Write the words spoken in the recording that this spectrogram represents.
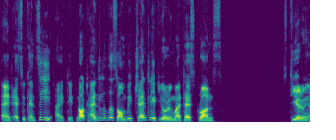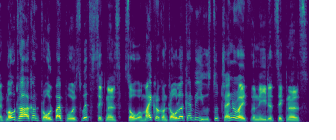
and as you can see, I did not handle the zombie gently during my test runs. Steering and motor are controlled by pulse width signals, so a microcontroller can be used to generate the needed signals.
